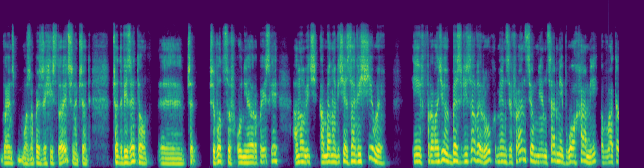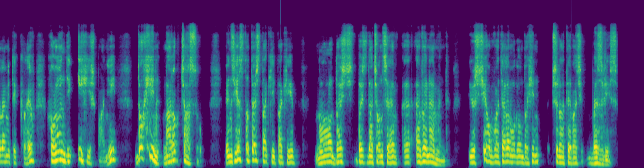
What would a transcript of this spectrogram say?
wręcz można powiedzieć, że historyczny, przed, przed wizytą y, przed przywódców Unii Europejskiej, a mianowicie, a mianowicie zawiesiły i wprowadziły bezwizowy ruch między Francją, Niemcami, Włochami, obywatelami tych krajów, Holandii i Hiszpanii do Chin na rok czasu. Więc jest to też taki, taki no, dość, dość znaczący e ewenement. Już ci obywatele mogą do Chin przylatywać bez wiz.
